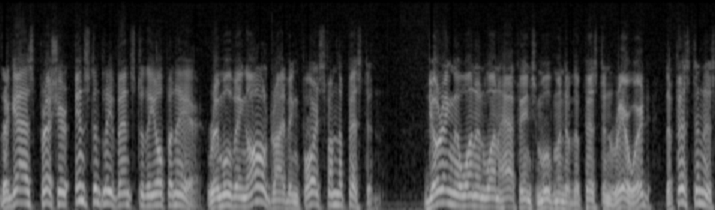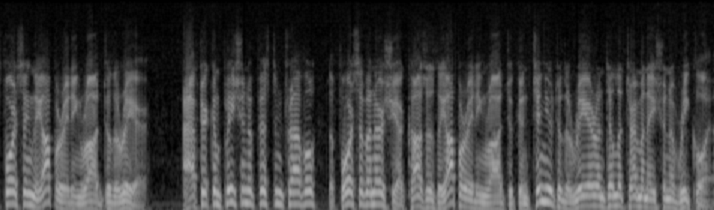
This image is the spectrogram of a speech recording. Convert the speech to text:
the gas pressure instantly vents to the open air, removing all driving force from the piston. During the one and one half inch movement of the piston rearward, the piston is forcing the operating rod to the rear. After completion of piston travel, the force of inertia causes the operating rod to continue to the rear until the termination of recoil.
